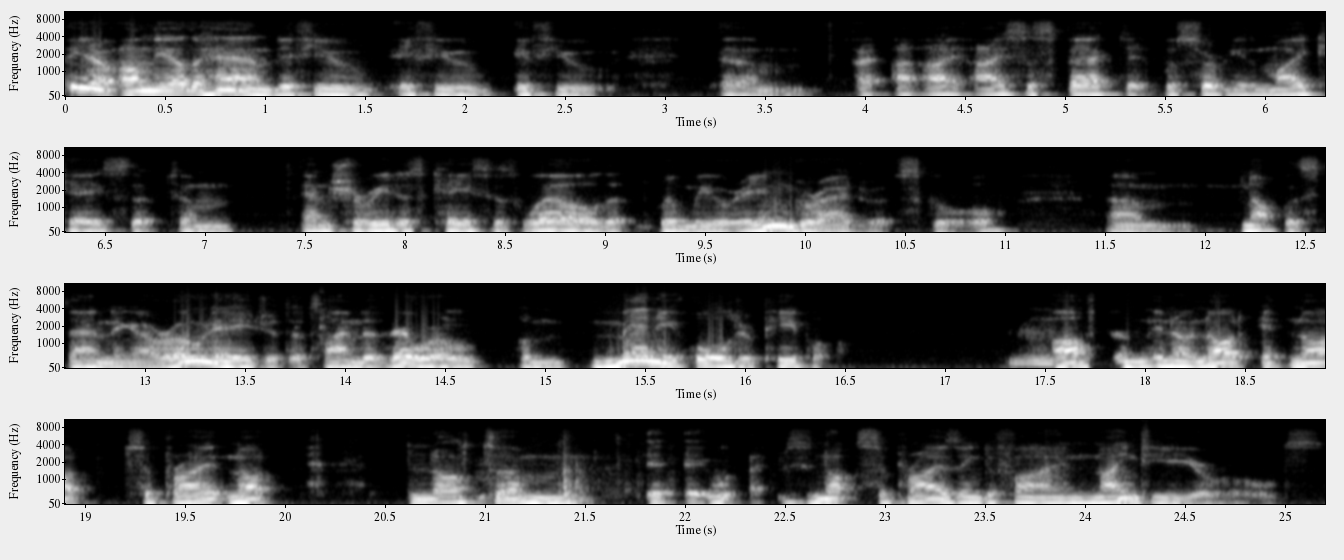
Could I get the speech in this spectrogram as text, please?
you know, on the other hand, if you if you if you um, I, I, I suspect it was certainly in my case that, um, and Sharita's case as well, that when we were in graduate school, um, notwithstanding our own age at the time, that there were um, many older people. Mhm. Often, you know, not not surprise, not not um, it, it, it's not surprising to find ninety-year-olds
